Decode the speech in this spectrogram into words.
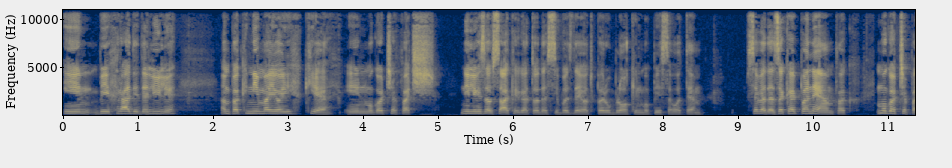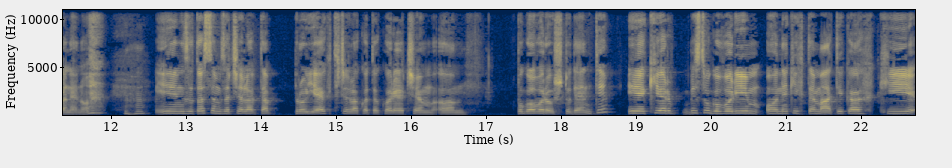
in bi jih radi delili, ampak nimajo jih kje in mogoče pač ni jih za vsakega to, da si bo zdaj odprl blog in bo pisal o tem. Seveda, zakaj pa ne, ampak mogoče pa ne. No. Uh -huh. In zato sem začela ta projekt, če lahko tako rečem, um, pogovorov s študenti, kjer v bistvu govorim o nekih tematikah, ki.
